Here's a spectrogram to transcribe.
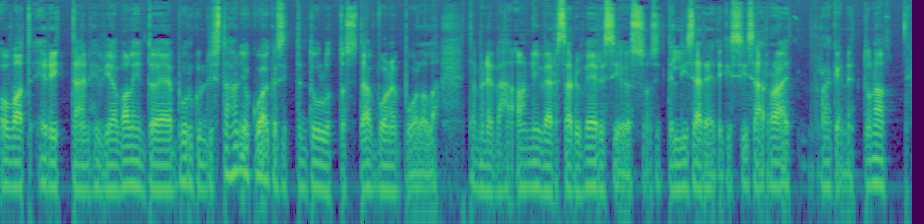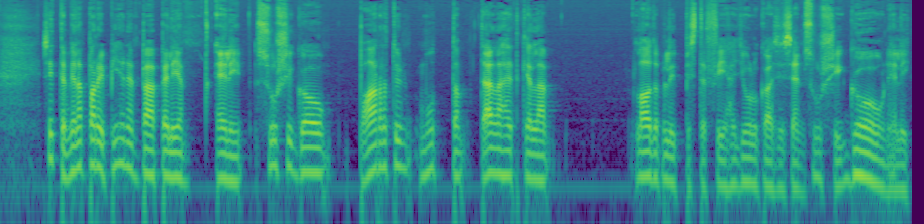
ovat erittäin hyviä valintoja, ja Burgundistahan joku aika sitten tullut tuossa tämän vuoden puolella tämmöinen vähän anniversary-versio, jossa on sitten lisäreitäkin sisään rakennettuna. Sitten vielä pari pienempää peliä, eli Sushi Go Partyn, mutta tällä hetkellä lautapelit.fi julkaisi sen Sushi Go, eli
